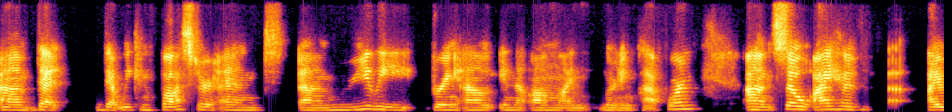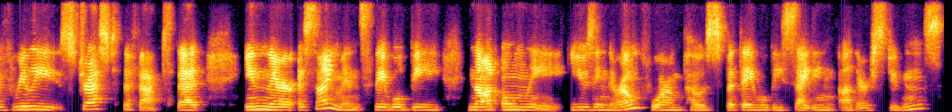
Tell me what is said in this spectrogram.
um, that that we can foster and um, really bring out in the online learning platform. Um, so I have I've really stressed the fact that in their assignments, they will be not only using their own forum posts, but they will be citing other students.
